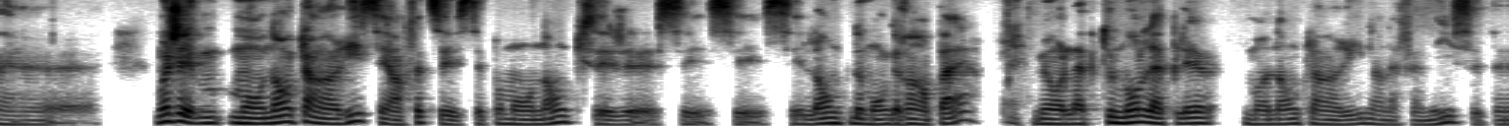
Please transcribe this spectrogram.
Euh, moi, j'ai mon oncle Henri, c'est en fait, c'est pas mon oncle, c'est l'oncle de mon grand-père, mais on tout le monde l'appelait mon oncle Henri dans la famille. C'était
